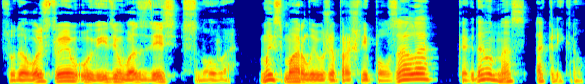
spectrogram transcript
«С удовольствием увидим вас здесь снова». Мы с Марлой уже прошли ползала, когда он нас окликнул.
